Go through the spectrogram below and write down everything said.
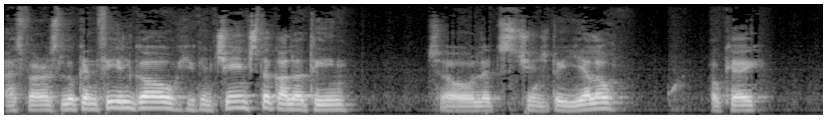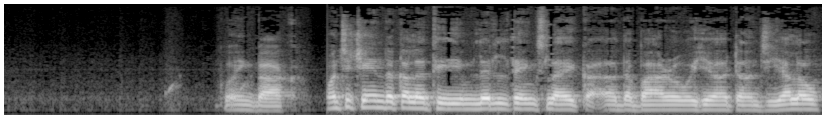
as far as look and feel go you can change the color theme so let's change to yellow okay going back. Once you change the color theme, little things like uh, the bar over here turns yellow.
